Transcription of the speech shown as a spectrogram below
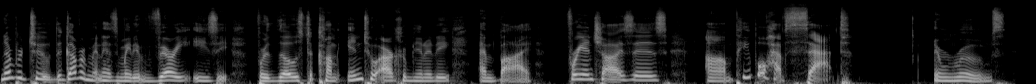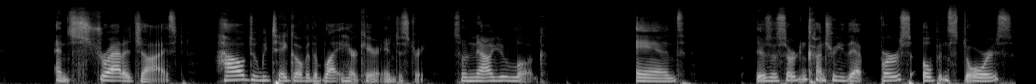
Number two, the government has made it very easy for those to come into our community and buy franchises. Um, people have sat in rooms and strategized how do we take over the black hair care industry? So now you look, and there's a certain country that first opened stores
